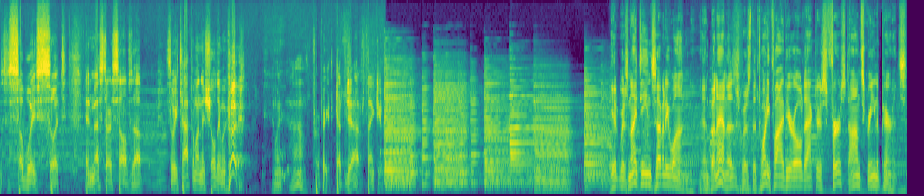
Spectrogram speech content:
subway soot and messed ourselves up. So we tapped him on the shoulder and went, Huh! and went, oh, perfect, got the job, thank you. It was 1971, and Bananas was the 25 year old actor's first on screen appearance.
